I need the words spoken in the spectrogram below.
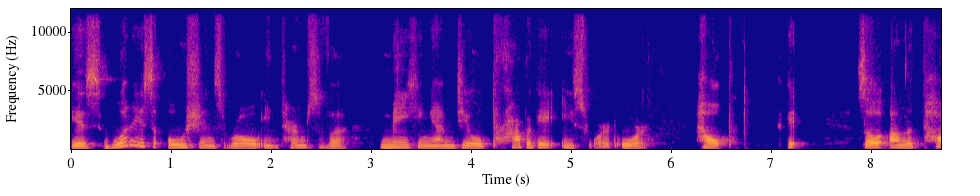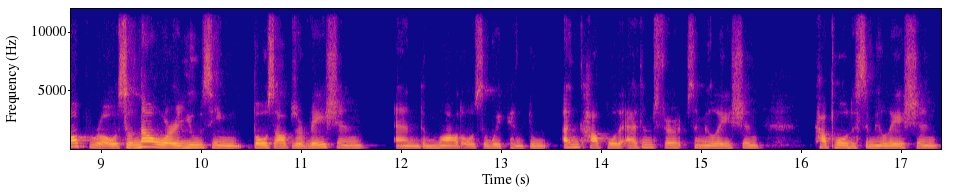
is what is ocean's role in terms of uh, making MJO propagate eastward or help so on the top row, so now we're using both observation and the models. So we can do uncoupled atmosphere simulation, coupled simulation,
